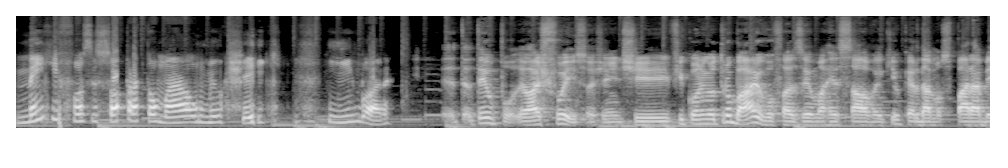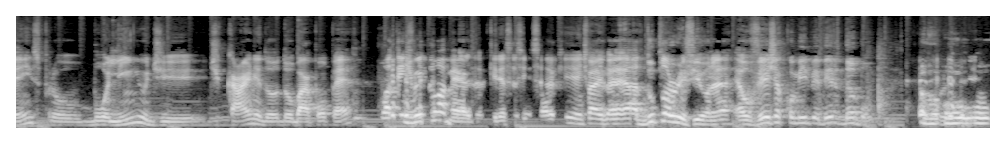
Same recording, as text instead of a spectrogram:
nem que fosse só pra tomar um milkshake e ir embora. Eu, eu acho que foi isso. A gente ficou em outro bar. Eu vou fazer uma ressalva aqui. Eu quero dar meus parabéns pro bolinho de, de carne do, do Bar Pompeia. O atendimento é uma merda. Queria ser sincero que a gente vai. É a dupla review, né? É o Veja Comer e Beber Double. O, o-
